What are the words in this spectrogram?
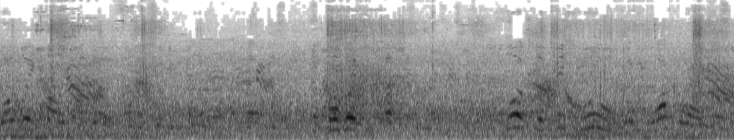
Nobody calls it Look, the fish move when you walk around.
